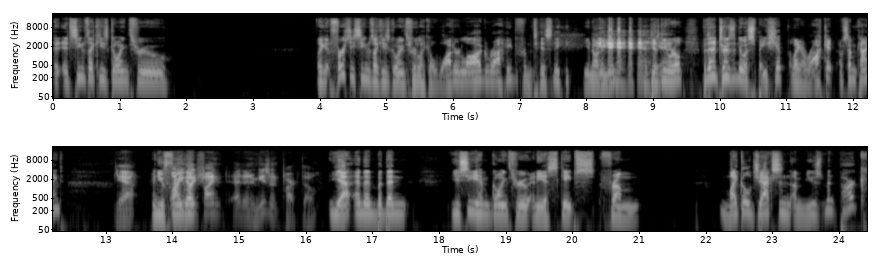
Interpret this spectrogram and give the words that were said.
it, it seems like he's going through. Like at first, he seems like he's going through like a waterlog ride from Disney. You know what I mean? At Disney Yeah. World, but then it turns into a spaceship, like a rocket of some kind, yeah. and you find you out might find at an amusement park, though. Yeah, and then but then you see him going through and he escapes from Michael Jackson amusement park.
